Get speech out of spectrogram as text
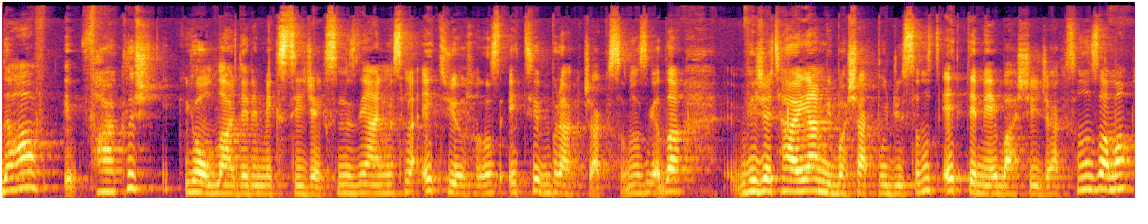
daha farklı yollar denemek isteyeceksiniz. Yani mesela et yiyorsanız eti bırakacaksınız ya da vejeteryan bir başak burcuysanız et demeye başlayacaksınız ama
